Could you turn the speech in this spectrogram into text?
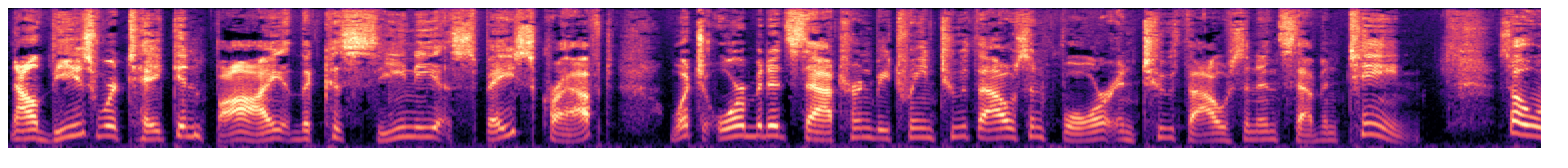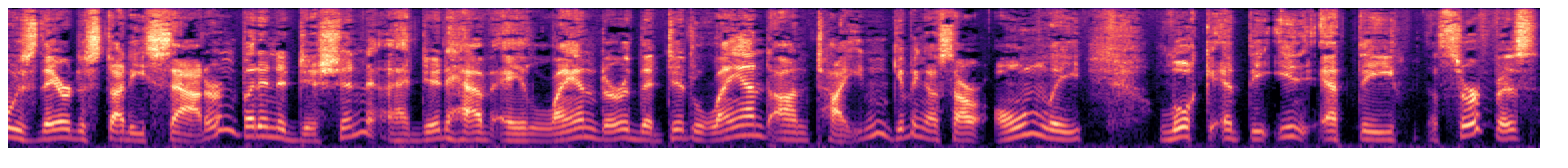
Now these were taken by the Cassini spacecraft, which orbited Saturn between 2004 and 2017. So it was there to study Saturn. But in addition, it did have a lander that did land on Titan, giving us our only look at the at the surface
